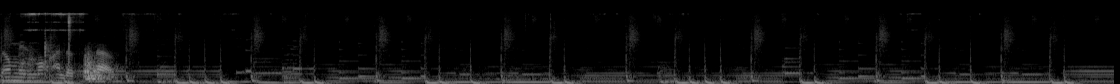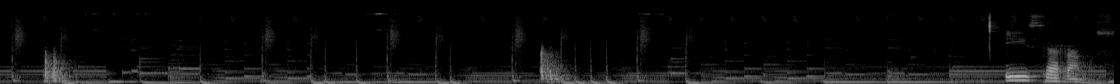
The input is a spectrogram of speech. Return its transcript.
Lo mismo al otro lado. Y cerramos.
